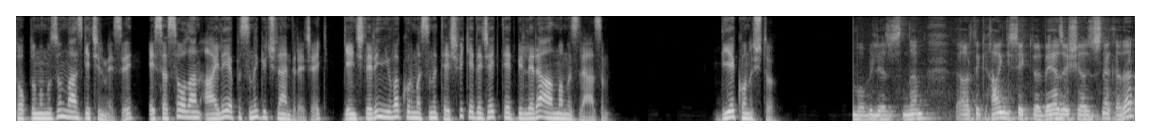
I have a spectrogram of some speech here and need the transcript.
Toplumumuzun vazgeçilmezi, esası olan aile yapısını güçlendirecek, Gençlerin yuva kurmasını teşvik edecek tedbirleri almamız lazım. Diye konuştu. Mobilyacısından artık hangi sektör, beyaz eşyacısına kadar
